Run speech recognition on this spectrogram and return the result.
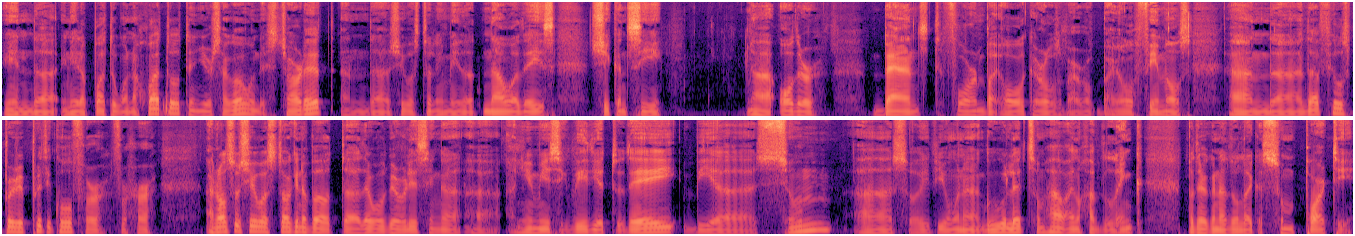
in the, in Irapuato, Guanajuato, ten years ago when they started. And uh, she was telling me that nowadays she can see other bands formed by all girls, by, by all females, and uh, that feels pretty pretty cool for for her. And also, she was talking about uh, they will be releasing a, a, a, new music video today via Zoom. Uh, so if you wanna Google it somehow, I don't have the link, but they're gonna do like a Zoom party,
